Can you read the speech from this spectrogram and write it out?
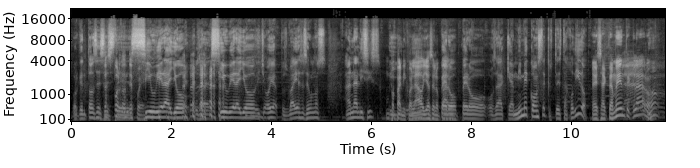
porque entonces, Entonces, ¿por este, dónde fue? si hubiera yo, o sea, si hubiera yo dicho, oye, pues vayas a hacer unos análisis. Un Papá Nicolau, yo se lo Pero, pago. pero, o sea, que a mí me conste que usted está jodido, Exactamente, claro. ¿no?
